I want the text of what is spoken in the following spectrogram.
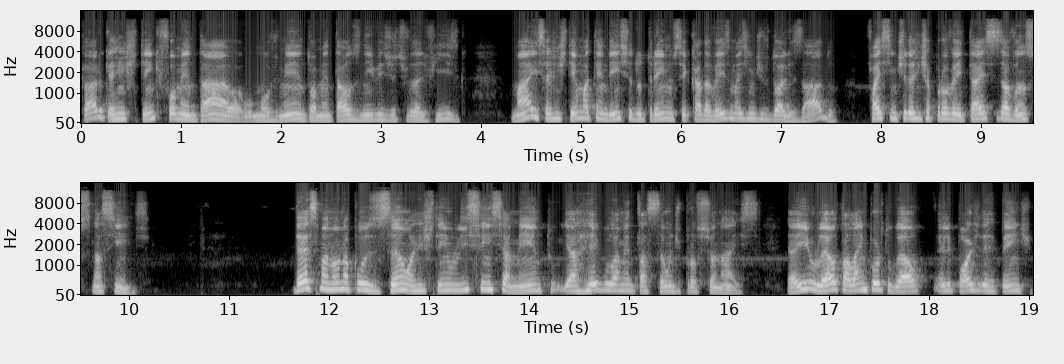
Claro que a gente tem que fomentar o movimento, aumentar os níveis de atividade física, mas se a gente tem uma tendência do treino ser cada vez mais individualizado, faz sentido a gente aproveitar esses avanços na ciência. Décima nona posição, a gente tem o licenciamento e a regulamentação de profissionais. E aí o Léo está lá em Portugal, ele pode, de repente,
